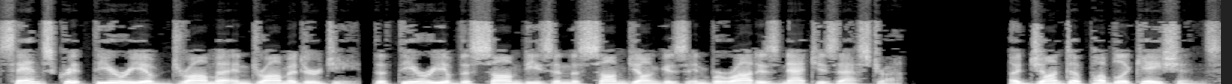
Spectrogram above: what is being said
Sanskrit Theory of Drama and Dramaturgy, The Theory of the Samdhis and the Samdhyangas in Bharata's Natyasastra. Ajanta Publications.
